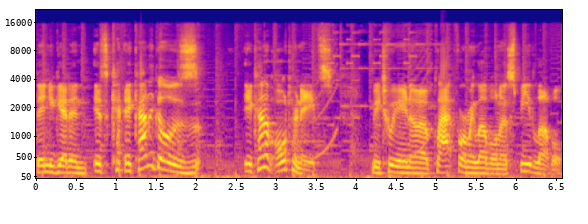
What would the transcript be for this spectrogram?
then you get in. It's it kind of goes, it kind of alternates between a platforming level and a speed level.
